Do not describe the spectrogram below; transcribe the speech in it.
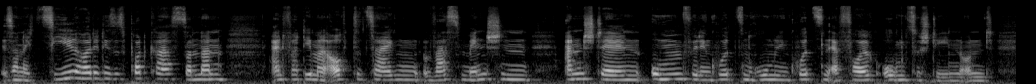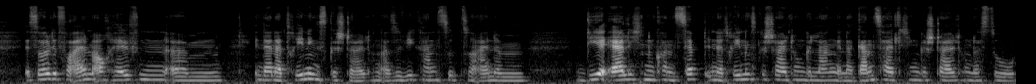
Ist auch nicht Ziel heute dieses Podcasts, sondern einfach dir mal aufzuzeigen, was Menschen anstellen, um für den kurzen Ruhm, den kurzen Erfolg oben zu stehen. Und es sollte vor allem auch helfen ähm, in deiner Trainingsgestaltung. Also wie kannst du zu einem dir ehrlichen Konzept in der Trainingsgestaltung gelangen, in der ganzheitlichen Gestaltung, dass du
